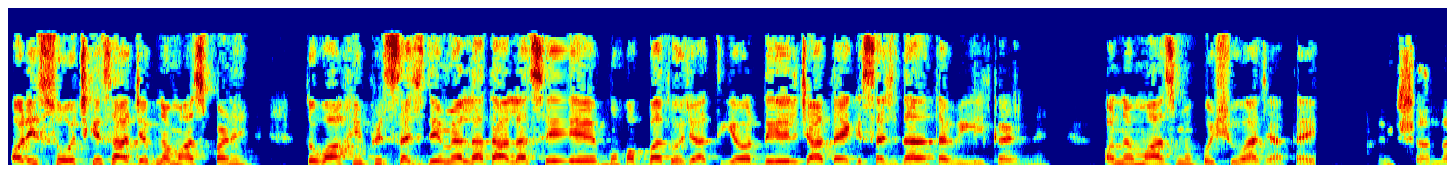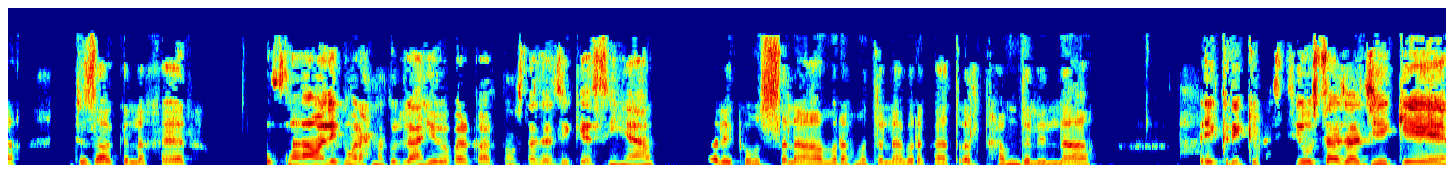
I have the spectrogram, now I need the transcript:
اور اس سوچ کے ساتھ جب نماز پڑھیں تو واقعی پھر سجدے میں اللہ تعالیٰ سے محبت ہو جاتی ہے اور دل چاہتا ہے کہ سجدہ طویل کر لیں اور نماز میں خوشو آ جاتا ہے۔ ان شاء اللہ جزاک اللہ خیر۔ السلام علیکم و رحمۃ اللہ وبرکاتہ۔ جی کیسی ہیں آپ؟ وعلیکم السلام و رحمۃ اللہ وبرکاتہ۔ الحمد للہ ایک ریکویسٹ تھی استاذہ جی کہ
